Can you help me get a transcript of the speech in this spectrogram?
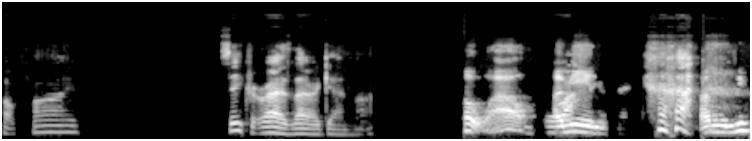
Top five. Secret rares there again, man. Oh wow. I mean. I mean, you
